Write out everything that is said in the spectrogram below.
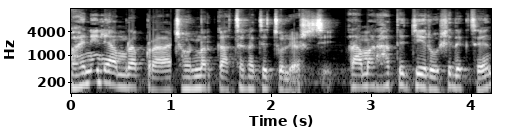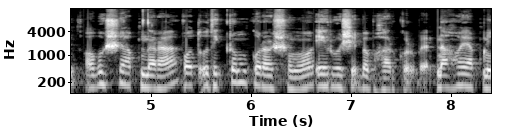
ফাইনালি আমরা প্রায় ঝর্ণার কাছাকাছি চলে আসছি। আর আমার হাতে যে রশি দেখছেন, অবশ্যই আপনারা পথ অতিক্রম করার সময় এই রশি ব্যবহার করবেন। না হয় আপনি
